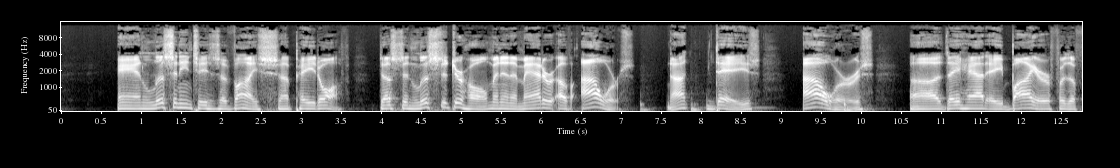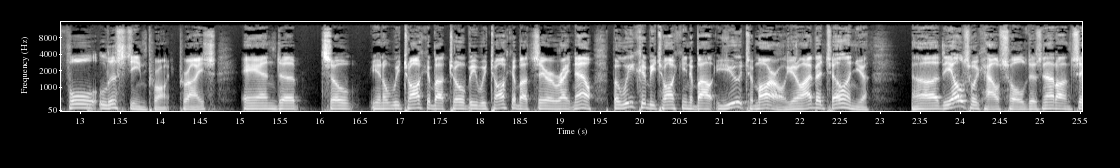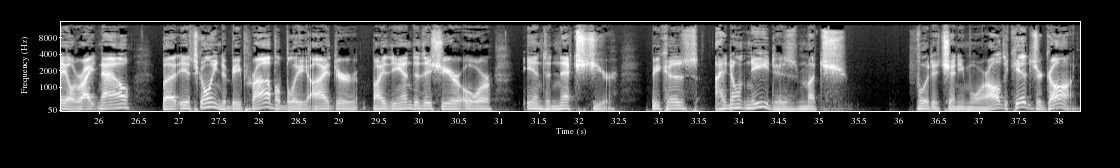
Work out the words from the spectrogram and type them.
and listening to his advice uh, paid off. Dustin listed their home, and in a matter of hours, not days, hours, uh, they had a buyer for the full listing price. And uh, so, you know, we talk about Toby, we talk about Sarah right now, but we could be talking about you tomorrow. You know, I've been telling you, uh, the Elswick household is not on sale right now, but it's going to be probably either by the end of this year or into next year because I don't need as much footage anymore. All the kids are gone.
